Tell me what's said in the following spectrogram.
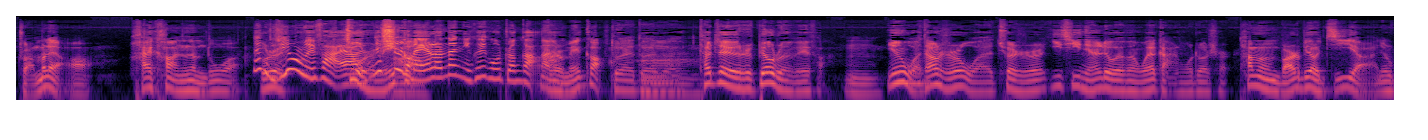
转不了，还抗你那么多，不是那你这就是违法呀！就是没是没了，那你可以给我转岗、啊。那就是没告。对对对哦，他这个是标准违法。嗯，因为我当时我确实一七年六月份我也赶上过这事儿，他们玩的比较激啊，就是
